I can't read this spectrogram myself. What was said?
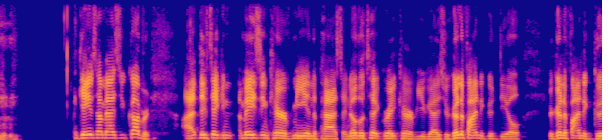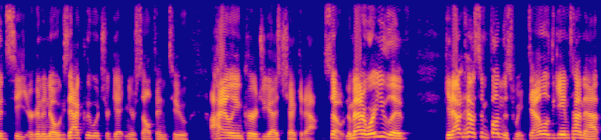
Game time has you covered. I, they've taken amazing care of me in the past. I know they'll take great care of you guys. You're going to find a good deal. You're going to find a good seat. You're going to know exactly what you're getting yourself into. I highly encourage you guys check it out. So, no matter where you live, get out and have some fun this week. Download the Game Time app,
